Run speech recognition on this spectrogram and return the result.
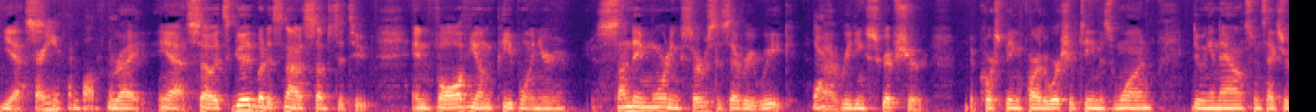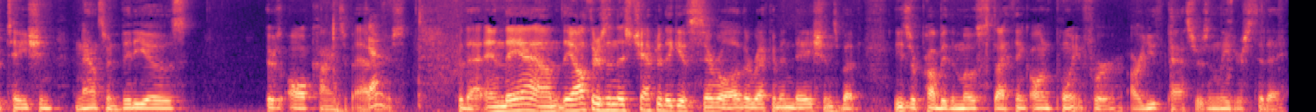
Yes. for youth involvement. Right. Yeah. So it's good, but it's not a substitute. Involve young people in your Sunday morning services every week. Yeah. Uh, reading scripture. Of course, being part of the worship team is one. Doing announcements, exhortation, announcement videos. There's all kinds of avenues for that. And they, um, the authors in this chapter, they give several other recommendations, but these are probably the most, I think, on point for our youth pastors and leaders today.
